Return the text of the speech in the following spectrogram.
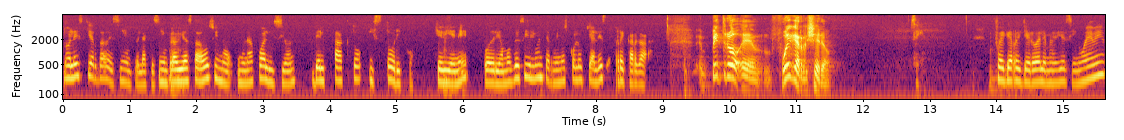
no la izquierda de siempre, la que siempre había estado, sino una coalición del pacto histórico, que viene, podríamos decirlo en términos coloquiales, recargada. Petro eh, fue guerrillero. Sí, fue guerrillero del M-19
